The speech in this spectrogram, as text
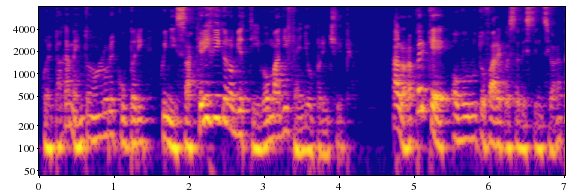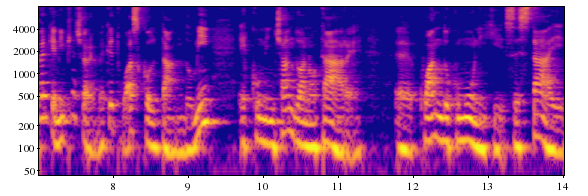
quel pagamento non lo recuperi. Quindi sacrifichi un obiettivo ma difendi un principio. Allora, perché ho voluto fare questa distinzione? Perché mi piacerebbe che tu ascoltandomi e cominciando a notare eh, quando comunichi, se stai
